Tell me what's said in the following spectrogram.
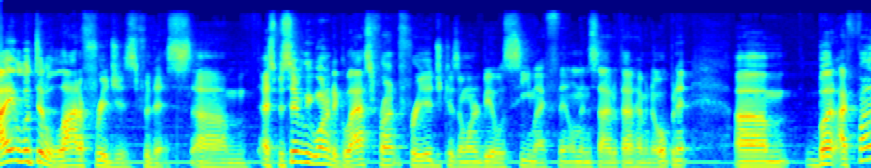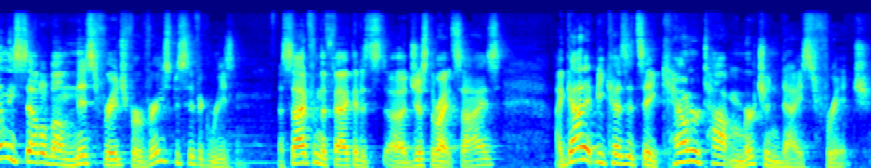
I looked at a lot of fridges for this. Um, I specifically wanted a glass front fridge because I wanted to be able to see my film inside without having to open it. Um, but I finally settled on this fridge for a very specific reason. Aside from the fact that it's uh, just the right size, I got it because it's a countertop merchandise fridge,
